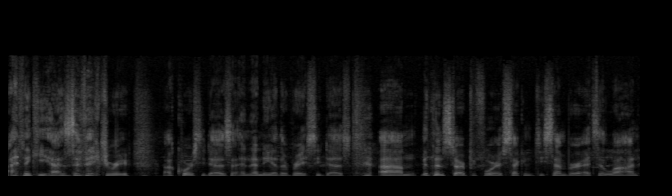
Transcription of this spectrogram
I think he has the victory. Of course he does, and any other race he does. Um, and then start before his second December at Al Ain,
